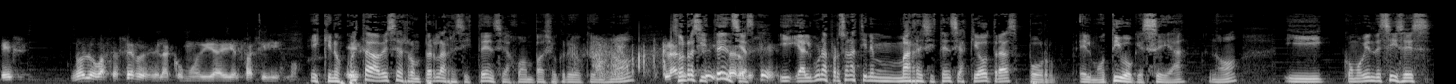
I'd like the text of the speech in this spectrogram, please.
Es no lo vas a hacer desde la comodidad y el facilismo. Es que nos cuesta a veces romper las resistencias, Juanpa, yo creo que, ¿no? Claro Son sí, resistencias. claro que y, y algunas personas tienen más resistencias que otras por el motivo que sea, ¿no? Y como bien decís, es,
